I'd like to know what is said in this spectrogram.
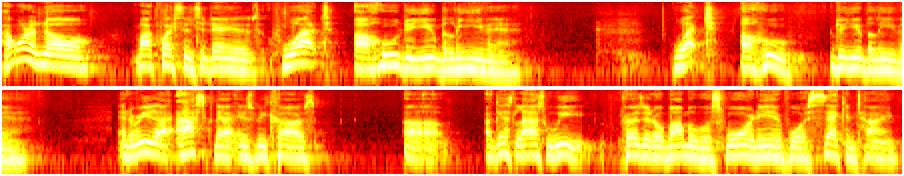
I want to know my question today is what or who do you believe in? What or who do you believe in? And the reason I ask that is because uh, I guess last week President Obama was sworn in for a second time,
